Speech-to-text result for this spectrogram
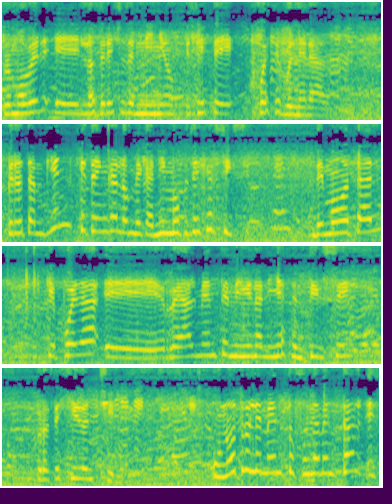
promover eh, los derechos del niño que esté fuese vulnerado. Pero también que tenga los mecanismos de ejercicio, de modo tal que pueda eh, realmente el niño la niña sentirse protegido en Chile. Un otro elemento fundamental es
